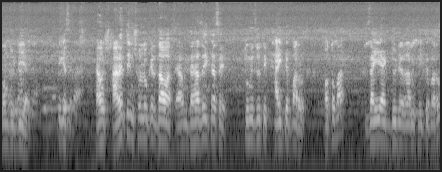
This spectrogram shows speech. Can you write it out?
বন্ধুর বিয়ে। ঠিক আছে? এখন সাড়ে তিনশো লোকের দাওয়াত এখন দেখা যাইতেছে তুমি যদি খাইতে পারো অথবা যাই এক দুইটা রান খাইতে পারো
